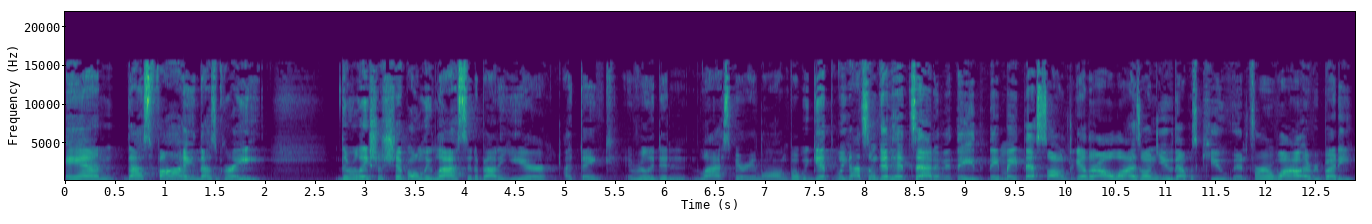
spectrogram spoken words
And that's fine. That's great the relationship only lasted about a year. I think it really didn't last very long, but we get we got some good hits out of it. They they made that song together, "All Eyes on You." That was cute, and for a while, everybody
